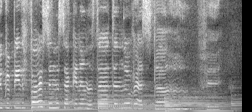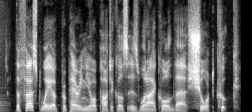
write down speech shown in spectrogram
You could be the first and the second and the third and the rest of it The first way of preparing your particles is what I call the short cook.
